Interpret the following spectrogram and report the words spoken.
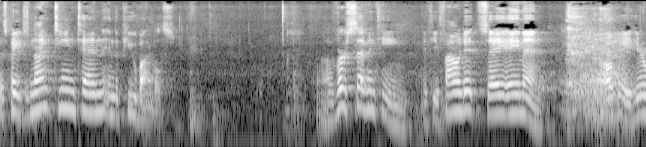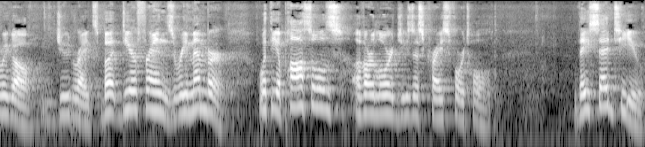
This page 1910 in the Pew Bibles. Uh, verse 17. If you found it, say amen. Okay, here we go. Jude writes, But, dear friends, remember what the apostles of our Lord Jesus Christ foretold. They said to you,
